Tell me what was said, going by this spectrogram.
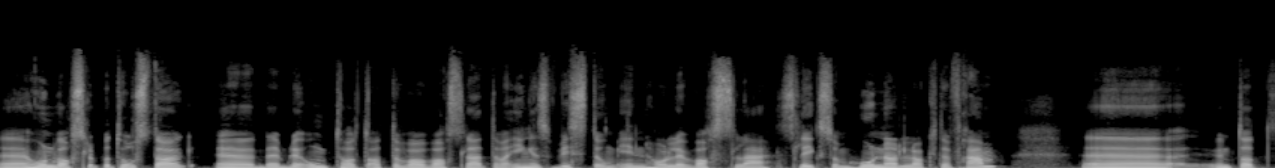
Eh, Hun varslet på torsdag. Det ble omtalt at det var varslet. Det var ingen som visste om innholdet i varselet slik som hun hadde lagt det frem. Uh, unntatt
